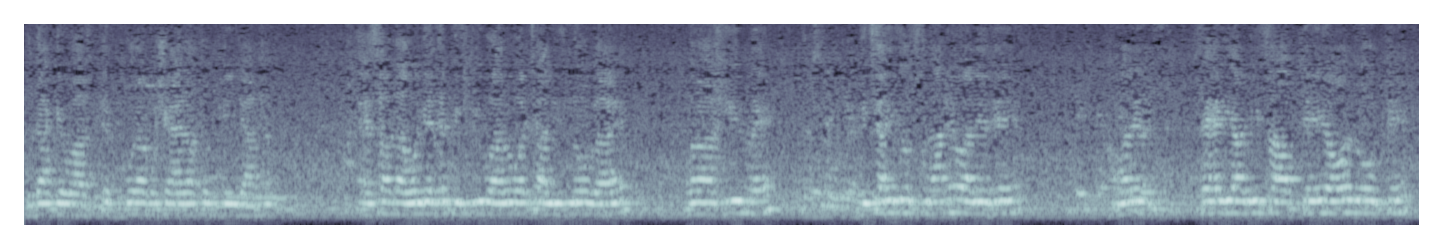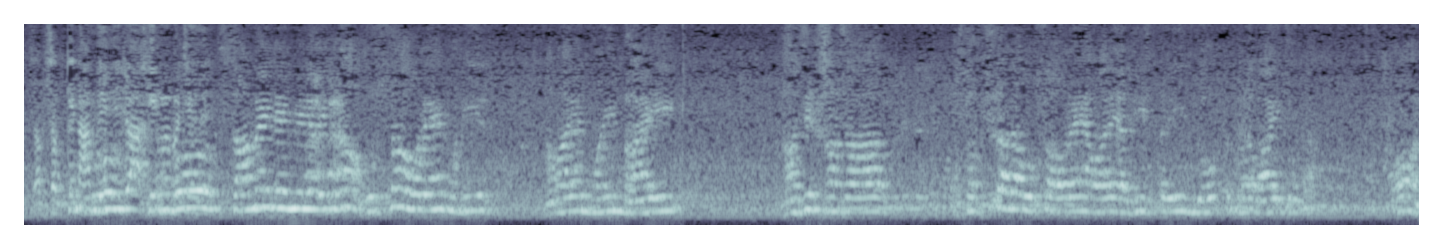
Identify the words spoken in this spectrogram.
خدا کے واسطے پورا مشاہدہ خود کے جانا ایسا نہ ہو جیسے پچھلی بار ہوا چالیس لوگ آئے اور آخر میں بیچاری جو سنانے والے تھے ہمارے سہریابی صاحب تھے اور لوگ تھے۔ سب سب کے نام جو آخر میں بچے تھے۔ سامنے نہیں ملا اتنا غصہ ہو رہے ہیں منیر۔ ہمارے معین بھائی حاضر خان صاحب سب سے زیادہ غصہ ہو رہے ہیں۔ ہمارے عزیز ترین دوست میرا بھائی چھوٹا کون؟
